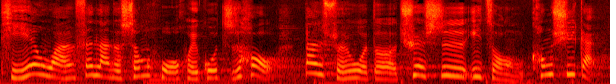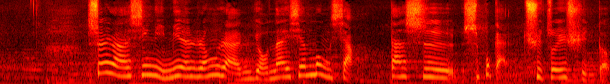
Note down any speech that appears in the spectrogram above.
体验完芬兰的生活，回国之后，伴随我的却是一种空虚感。虽然心里面仍然有那一些梦想，但是是不敢去追寻的。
